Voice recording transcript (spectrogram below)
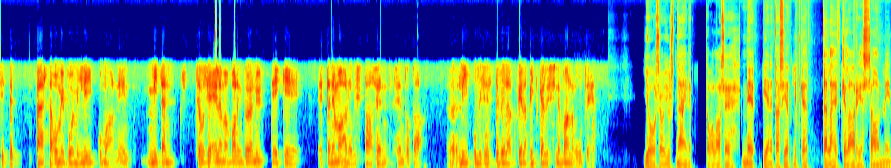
sitten päästä omin voimin liikkumaan, niin miten sellaisia elämänvalintoja nyt tekee, että ne mahdollistaa sen, sen tota, liikkumisen sitten vielä, vielä pitkälle sinne vanhuuteen. Joo, se on just näin, että tavallaan se, ne pienet asiat, mitkä tällä hetkellä arjessa on, niin,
